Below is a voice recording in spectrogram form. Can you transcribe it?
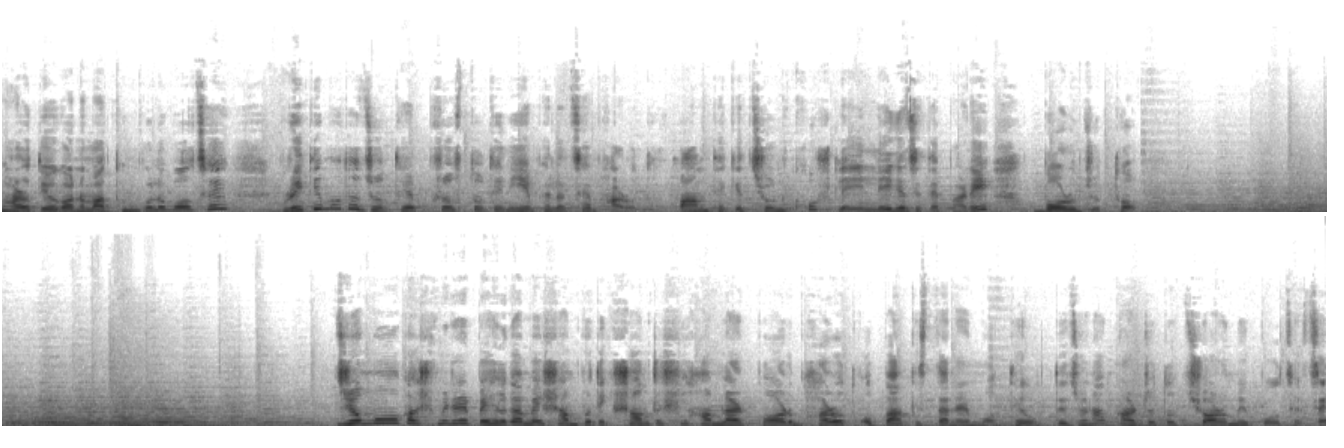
ভারতীয় গণমাধ্যমগুলো বলছে, রীতিমতো যুদ্ধের প্রস্তুতি নিয়ে ফেলেছে ভারত। পান থেকে চুন খসলেই লেগে যেতে পারে বড় যুদ্ধ। জম্মু ও কাশ্মীরের পেহেলগামে সাম্প্রতিক সন্ত্রাসী হামলার পর ভারত ও পাকিস্তানের মধ্যে উত্তেজনা কার্যত চরমে পৌঁছেছে।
